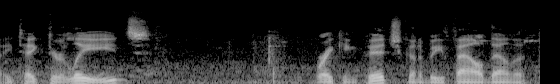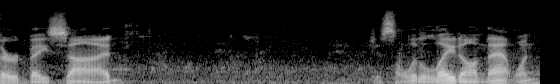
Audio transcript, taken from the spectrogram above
They take their leads. Breaking pitch going to be fouled down the third base side. Just a little late on that one.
